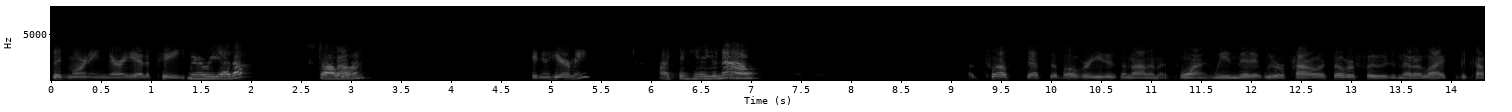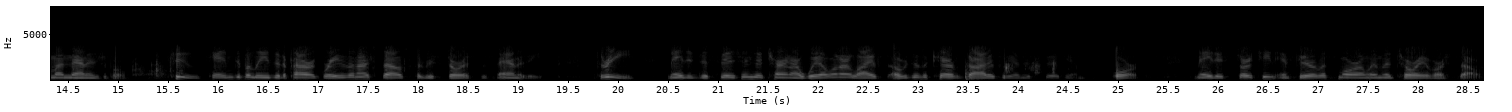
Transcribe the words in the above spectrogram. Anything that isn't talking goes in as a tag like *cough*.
Good morning, Marietta P. Marietta, star well, one. Can you hear me? I can hear you now. Okay. Uh, 12 steps of Overeaters Anonymous. One, we admitted we were powerless over food and that our lives had become unmanageable. Two, came to believe that a power greater than ourselves could restore us to sanity. Three, made a decision to turn our will and our lives over to the care of God as we understood Him. Four, made a searching and fearless moral inventory of ourselves.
